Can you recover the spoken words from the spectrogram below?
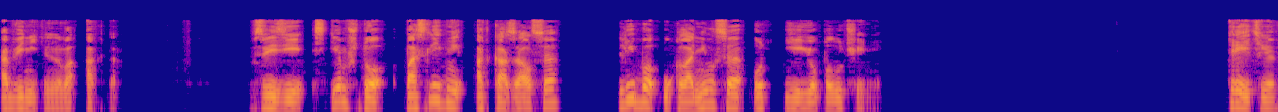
обвинительного акта в связи с тем, что последний отказался либо уклонился от ее получения. Третье.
